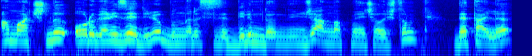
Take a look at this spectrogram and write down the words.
amaçlı organize ediliyor bunları size dilim döndüğünce anlatmaya çalıştım. Detaylı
